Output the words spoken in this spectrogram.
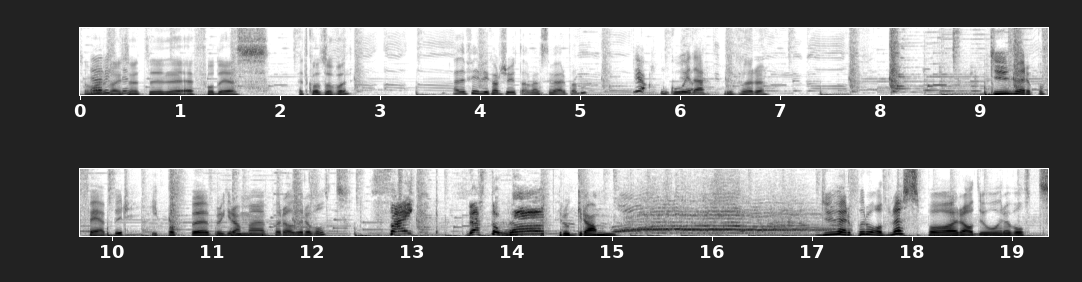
Som har en sang riktig. som heter FHDS. Vet ikke hva det står for? Ja, det finner vi kanskje ut av mens vi hører på den. Ja, god idé. Vi får høre. Du hører på Feber, hiphop-programmet på Radio Revolt. Program. Du hører på Rådløs på Radio Revolt.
